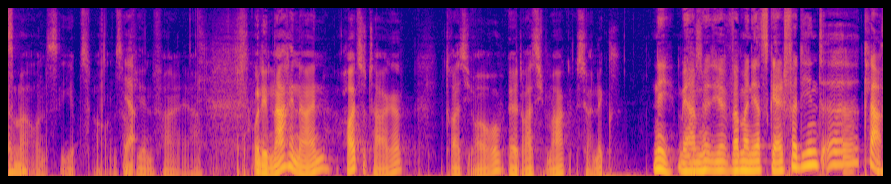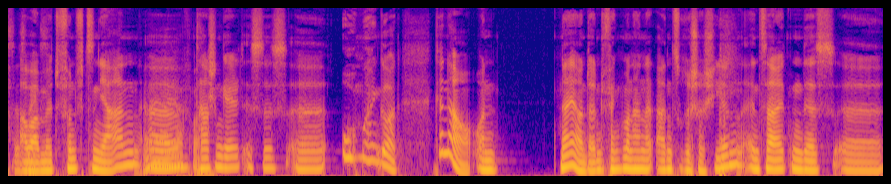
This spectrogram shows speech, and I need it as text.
schlimm. bei uns, die gibt's bei uns Ja. auf jeden Fall, ja. Und im Nachhinein, heutzutage, 30 Euro, äh, 30 Mark ist ja nix. Nee, wir haben, wenn man jetzt Geld verdient, äh, klar. Aber nix. mit 15 Jahren Ja, ja, äh, voll. Taschengeld ist es, äh, oh mein Gott. Genau. Und naja, und dann fängt man halt an zu recherchieren in Zeiten des äh,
